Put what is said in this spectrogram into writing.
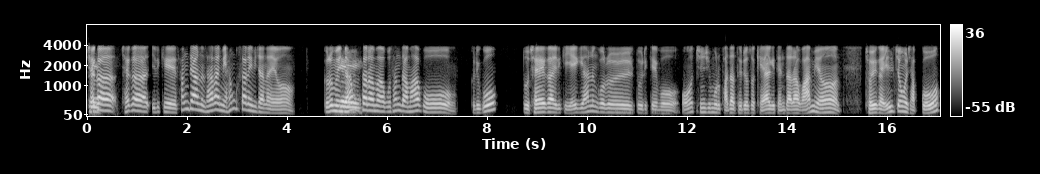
제가 제가 이렇게 상대하는 사람이 한국 사람이잖아요. 그러면 이제 네. 한국 사람하고 상담하고 그리고 또 제가 이렇게 얘기하는 거를 또 이렇게 뭐 어, 진심으로 받아들여서 계약이 된다라고 하면 저희가 일정을 잡고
